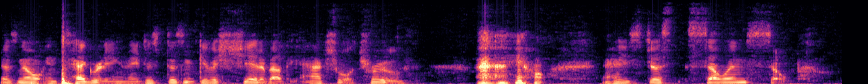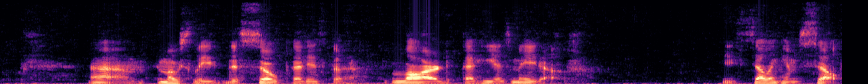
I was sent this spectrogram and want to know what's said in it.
has no integrity and he just doesn't give a shit about the actual truth. you know, and he's just selling soap. Um, mostly the soap that is the lard that he is made of. He's selling himself,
